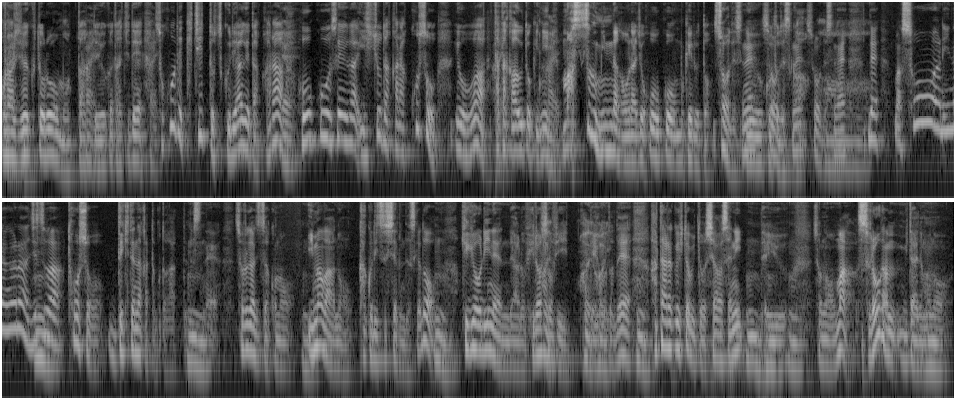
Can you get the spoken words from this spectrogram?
同じベクトルを持ったっていう形で、はい。はい、そこできちっと作り上げたから、方向性が一緒だからこそ要は戦う時にまっすぐみんなが同じ方向を向けると、そうですね。いうことですか。そうですね。で、まあ、そうありながら実は当初できてなかったことがあってですね、うん、それが実はこの、今はあの確立してるんですけど、うん、企業理念であるフィロソフィーっていうことで、働く人々を幸せにっていう、そのまあスローガンみたいなものを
